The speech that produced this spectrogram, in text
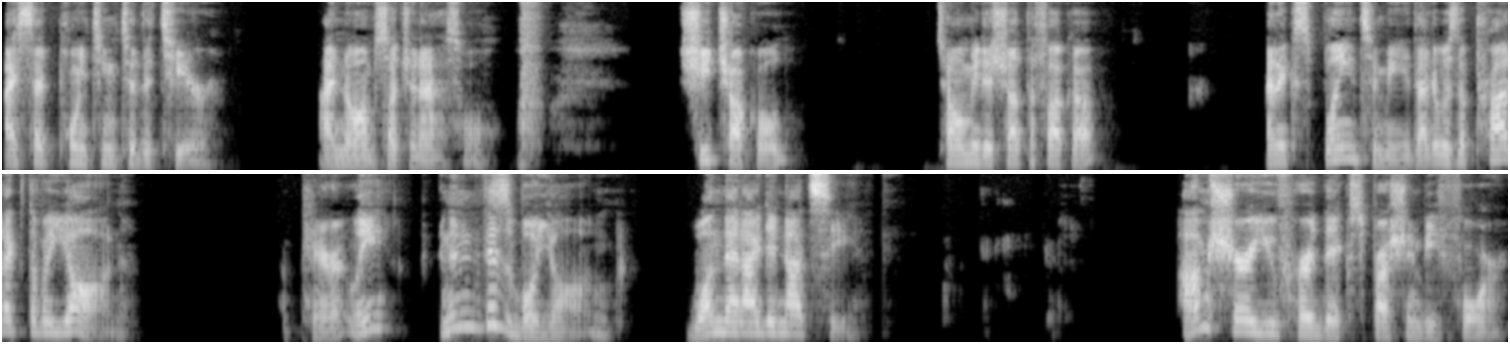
I said, pointing to the tear. I know I'm such an asshole. she chuckled, told me to shut the fuck up, and explained to me that it was the product of a yawn. Apparently, an invisible yawn, one that I did not see. I'm sure you've heard the expression before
